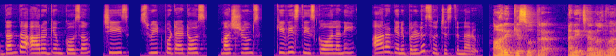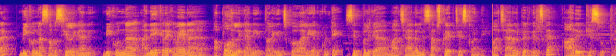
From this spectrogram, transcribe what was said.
దంత ఆరోగ్యం కోసం cheese sweet potatoes mushrooms kiwis తీసుకోవాలని ఆరోగ్య నిపుణులు సూచిస్తున్నారు. ఆరోగ్య సూత్ర అనే ఛానల్ ద్వారా మీకున్న సమస్యలు గాని మీకున్న అనేక రకమైన అపోహలు గాని తొలగించుకోవాలి అనుకుంటే సింపుల్గా మా ఛానల్ని సబ్స్క్రైబ్ చేసుకోండి. మా ఛానల్ పేరు తెలుసుగా ఆరోగ్య సూత్ర.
